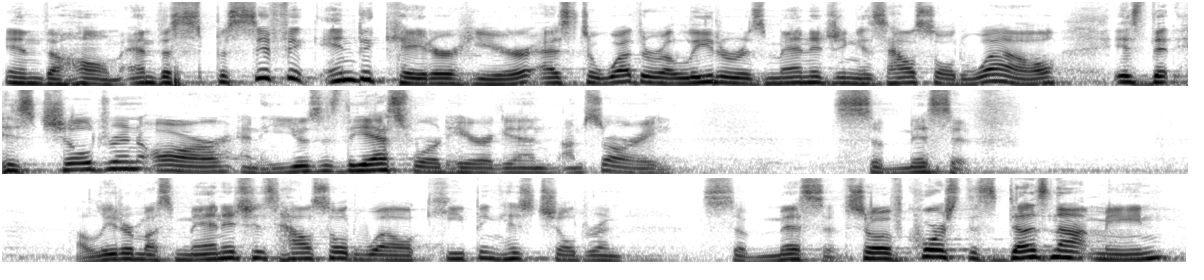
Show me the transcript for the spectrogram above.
in the home. And the specific indicator here as to whether a leader is managing his household well is that his children are, and he uses the S word here again, I'm sorry, submissive. A leader must manage his household well, keeping his children submissive. So, of course, this does not mean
